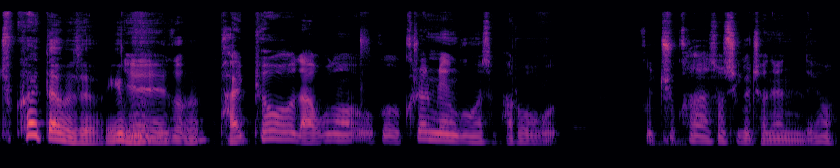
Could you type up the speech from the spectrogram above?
축하했다면서요. 이게 예, 무슨 그 어? 발표 나오고 그 크렘린궁에서 바로 그 축하 소식을 전했는데요.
